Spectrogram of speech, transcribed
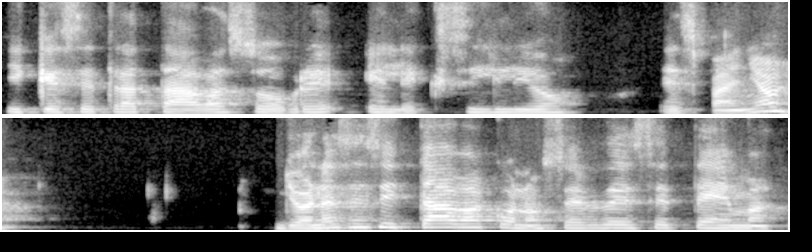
y que se trataba sobre el exilio español. Yo necesitaba conocer de ese tema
